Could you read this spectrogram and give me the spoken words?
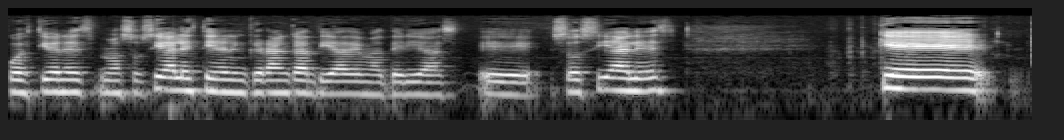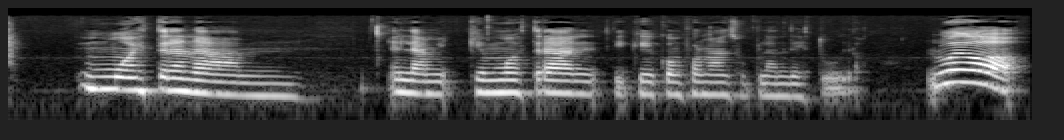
cuestiones más sociales, tienen gran cantidad de materias eh, sociales que muestran a, en la, que muestran y que conforman su plan de estudio. Luego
